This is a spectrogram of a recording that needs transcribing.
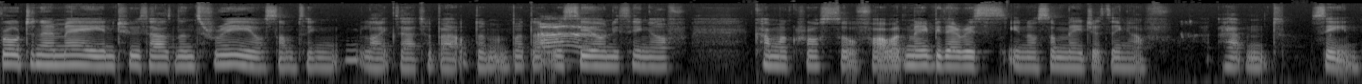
wrote an MA in two thousand and three or something like that about them. But that was the only thing I've come across so far. But maybe there is, you know, some major thing I've haven't seen.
